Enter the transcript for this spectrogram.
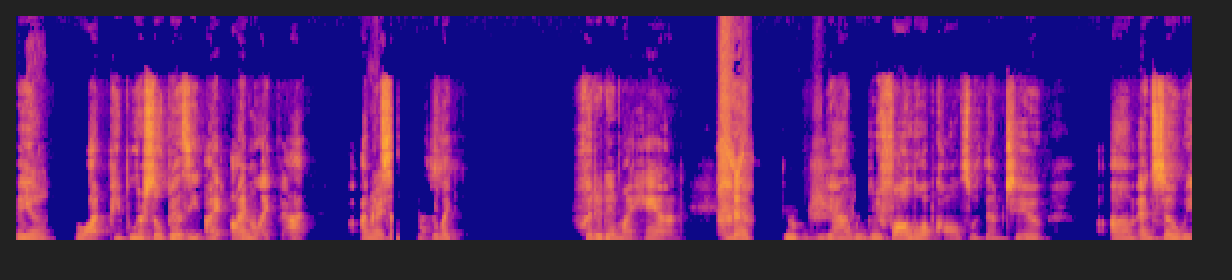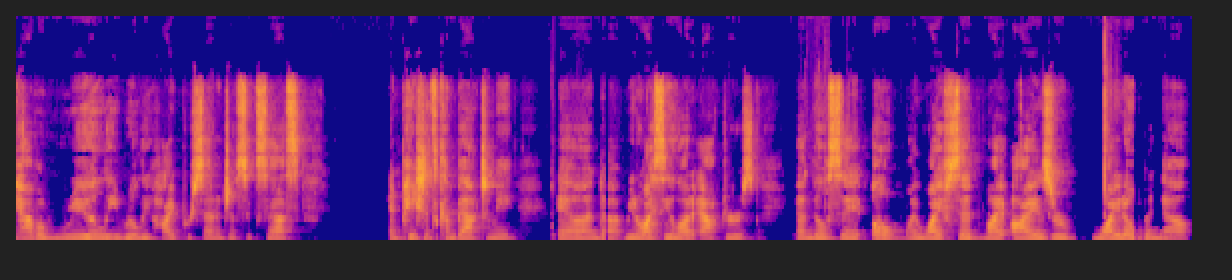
they yeah a lot people are so busy i i'm like that i mean right. sometimes have to like put it in my hand and then yeah we do follow-up calls with them too um, and so we have a really really high percentage of success and patients come back to me and uh, you know i see a lot of actors and they'll say, Oh, my wife said my eyes are wide open now.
